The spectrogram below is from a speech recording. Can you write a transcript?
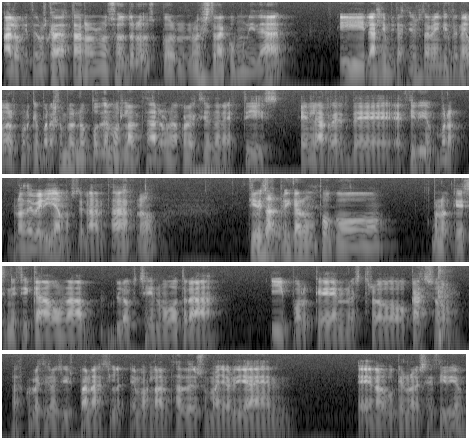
a lo que tenemos que adaptarnos nosotros con nuestra comunidad y las limitaciones también que tenemos, porque por ejemplo no podemos lanzar una colección de NFTs en la red de Ethereum. Bueno, no deberíamos de lanzar, ¿no? ¿Quieres explicar un poco, bueno, qué significa una blockchain u otra y por qué en nuestro caso las colecciones hispanas hemos lanzado en su mayoría en, en algo que no es Ethereum?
